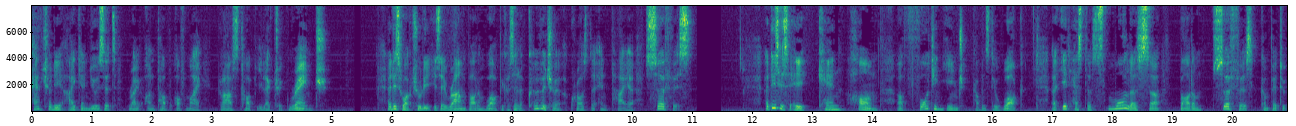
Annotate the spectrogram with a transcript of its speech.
actually I can use it right on top of my glass top electric range. And this wok truly is a round bottom wok because it has curvature across the entire surface. Uh, this is a Ken Hom uh, 14 inch carbon steel wok. Uh, it has the smallest uh, bottom surface compared to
